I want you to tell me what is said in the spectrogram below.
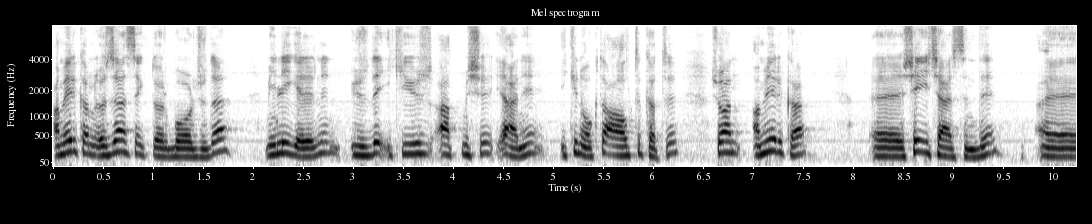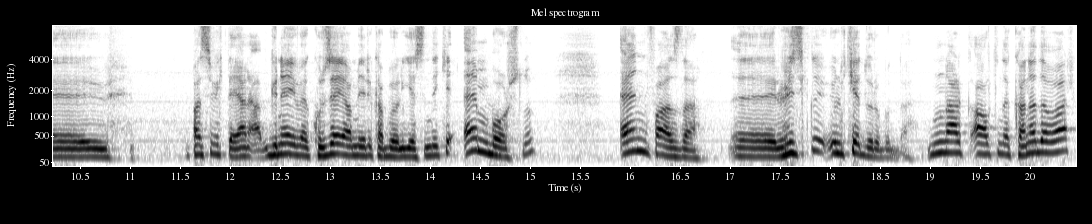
Amerika'nın özel sektör borcu da milli gelirinin %260'ı yani 2.6 katı. Şu an Amerika e, şey içerisinde e, Pasifik'te yani Güney ve Kuzey Amerika bölgesindeki en borçlu en fazla e, riskli ülke durumunda. Bunlar altında Kanada var.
